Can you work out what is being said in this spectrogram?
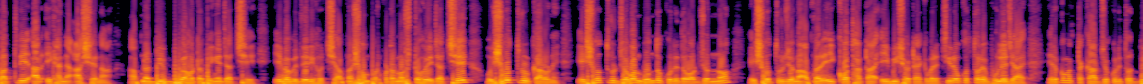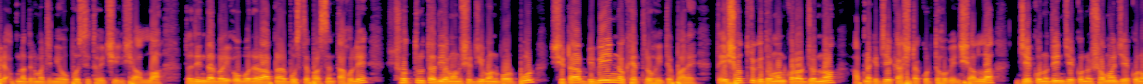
পাত্রী আর এখানে আসে না। আপনার বিবাহটা ভেঙে যাচ্ছে, এভাবে দেরি হচ্ছে, আপনার সম্পর্কটা নষ্ট হয়ে যাচ্ছে ওই শত্রুর কারণে। এই শত্রুর জবান বন্ধ করে দেওয়ার জন্য, এই শত্রু যেন আপনার এই কথাটা, এই বিষয়টা একেবারে চিরকোত্তরে ভুলে যায়, এরকম একটা কার্যকরী তদবির আপনাদের মাঝে নিয়ে উপস্থিত হয়েছে ইনশাআল্লাহ। তো দিনদার ভাই ও বোনেরা, আপনারা বুঝতে পারছেন তাহলে, শত্রুতা দিয়ে মানুষের জীবন ভরপুর, সেটা বিভিন্ন ক্ষেত্রে হইতে পারে। তো এই শত্রুকে দমন করার জন্য আপনাকে যে কাজটা করতে হবে ইনশাআল্লাহ, যে কোনো দিন, যে কোনো সময়, যে কোনো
